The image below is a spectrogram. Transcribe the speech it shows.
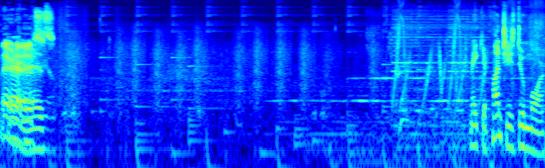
There, it is. Make your punchies do more.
